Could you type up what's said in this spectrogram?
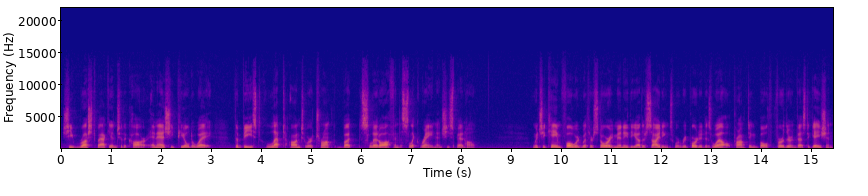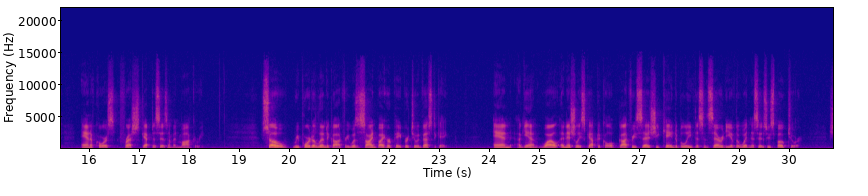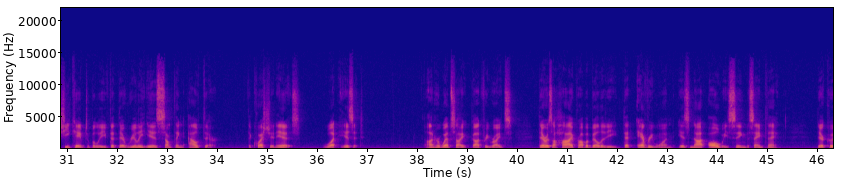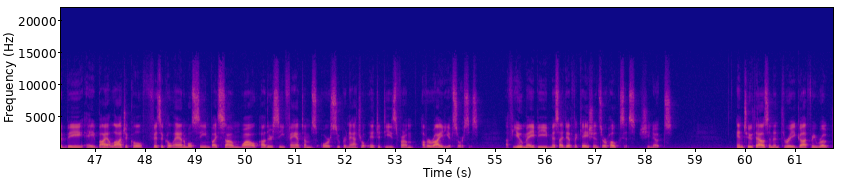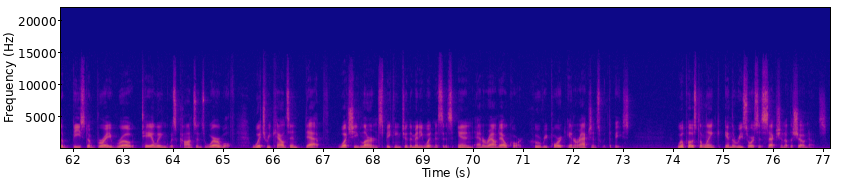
She rushed back into the car, and as she peeled away, the beast leapt onto her trunk but slid off in the slick rain and she sped home. When she came forward with her story, many of the other sightings were reported as well, prompting both further investigation and, of course, fresh skepticism and mockery. So, reporter Linda Godfrey was assigned by her paper to investigate. And again, while initially skeptical, Godfrey says she came to believe the sincerity of the witnesses who spoke to her. She came to believe that there really is something out there. The question is, what is it? On her website, Godfrey writes, There is a high probability that everyone is not always seeing the same thing. There could be a biological, physical animal seen by some, while others see phantoms or supernatural entities from a variety of sources. A few may be misidentifications or hoaxes, she notes. In 2003, Godfrey wrote The Beast of Bray Road, Tailing Wisconsin's Werewolf, which recounts in depth what she learned speaking to the many witnesses in and around Elkhorn who report interactions with the beast. We'll post a link in the resources section of the show notes.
